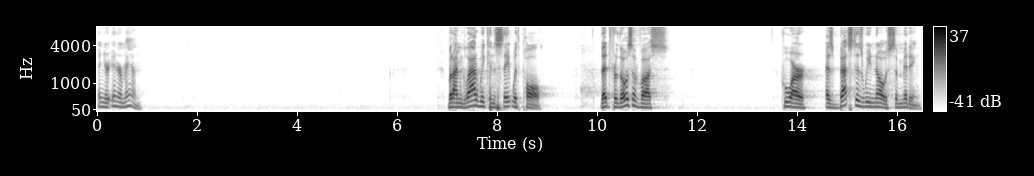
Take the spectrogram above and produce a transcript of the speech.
in your inner man. But I'm glad we can state with Paul that for those of us who are, as best as we know, submitting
